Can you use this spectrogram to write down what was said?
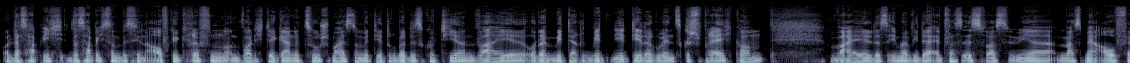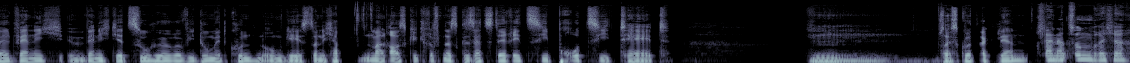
und das habe ich, das habe ich so ein bisschen aufgegriffen und wollte ich dir gerne zuschmeißen und mit dir darüber diskutieren, weil, oder mit, mit, dir darüber ins Gespräch kommen, weil das immer wieder etwas ist, was mir, was mir auffällt, wenn ich, wenn ich dir zuhöre, wie du mit Kunden umgehst. Und ich habe mal rausgegriffen, das Gesetz der Reziprozität. Hm. Soll ich es kurz erklären? Kleiner Zungenbrecher.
